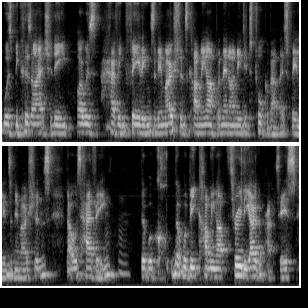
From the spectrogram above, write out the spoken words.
was because I actually I was having feelings and emotions coming up, and then I needed to talk about those feelings and emotions that I was having. Mm. That would that would be coming up through the yoga practice,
